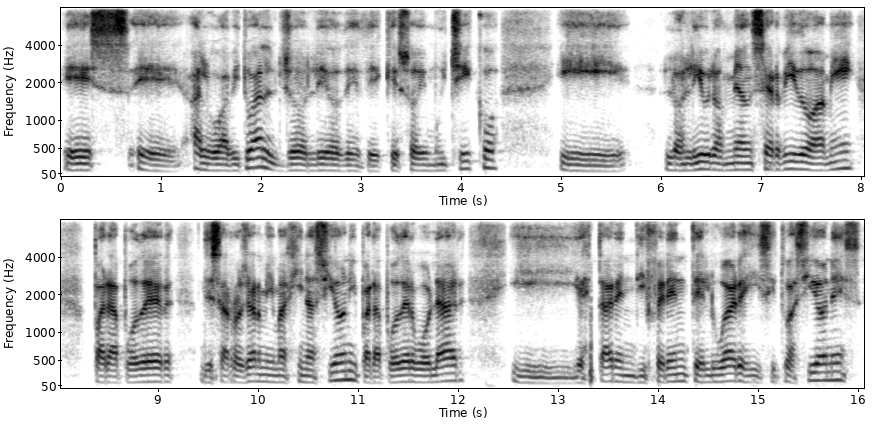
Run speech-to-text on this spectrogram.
es eh, algo habitual. Yo leo desde que soy muy chico y los libros me han servido a mí para poder desarrollar mi imaginación y para poder volar y estar en diferentes lugares y situaciones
